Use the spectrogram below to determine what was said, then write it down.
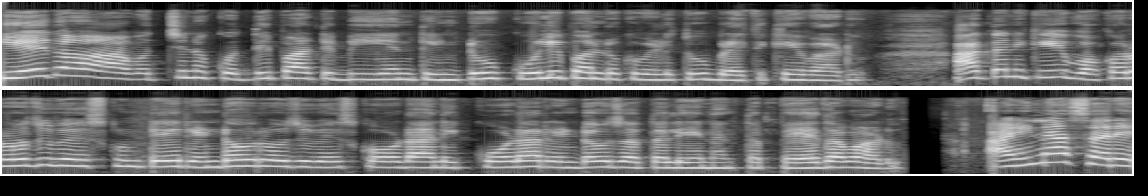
ఏదో ఆ వచ్చిన కొద్దిపాటి బియ్యం తింటూ కూలి పనులకు వెళుతూ బ్రతికేవాడు. అతనికి ఒక రోజు వేసుకుంటే రెండవ రోజు వేసుకోవడానికి కూడా రెండవ జత లేనంత పేదవాడు. అయినా సరే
